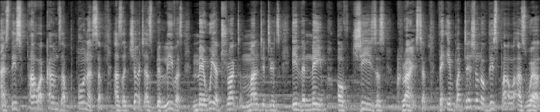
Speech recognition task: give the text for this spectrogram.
As this power comes upon us as a church, as believers, may we attract multitudes in the name of Jesus Christ. The impartation of this power as well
